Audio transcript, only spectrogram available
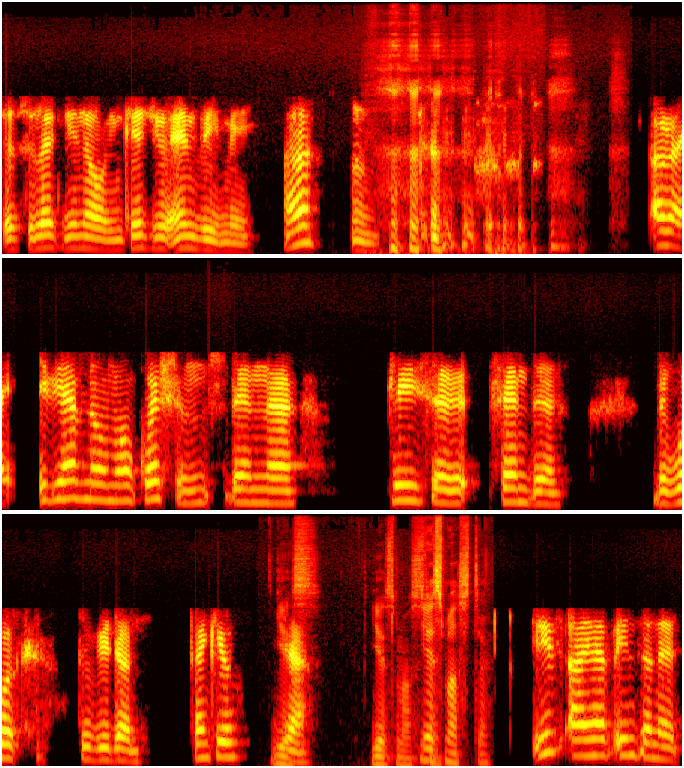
Just to let you know, in case you envy me, huh? Hmm. All right. If you have no more questions, then uh, please uh, send the the work to be done. Thank you. Yes. Yes, master. Yes, master. If I have internet,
